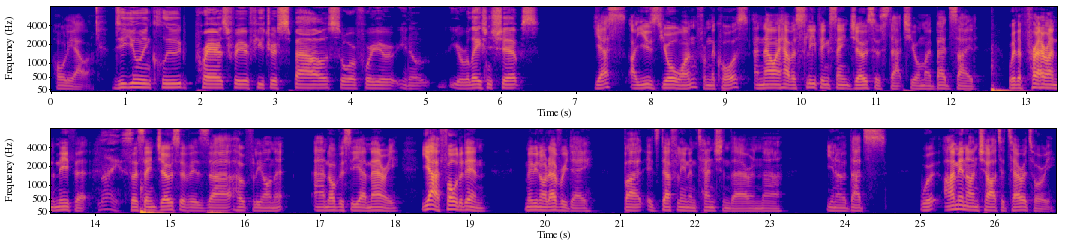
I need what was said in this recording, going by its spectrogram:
holy hour. Do you include prayers for your future spouse or for your you know your relationships Yes, I used your one from the course, and now I have a sleeping St. Joseph statue on my bedside with a prayer underneath it. Nice. So St. Joseph is uh, hopefully on it. And obviously, yeah, Mary. Yeah, I fold it in. Maybe not every day, but it's definitely an intention there. And, uh, you know, that's, I'm in uncharted territory.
